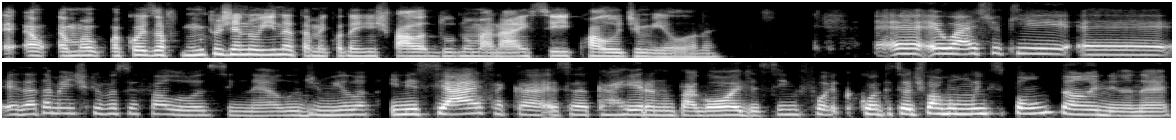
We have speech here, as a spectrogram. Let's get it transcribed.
é, é uma, uma, coisa muito genuína também quando a gente fala do Numanice com a Ludmilla, né? É, eu acho que é exatamente o que você falou, assim, né? A Ludmilla iniciar essa, essa carreira no pagode, assim, foi aconteceu de forma muito espontânea, né?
